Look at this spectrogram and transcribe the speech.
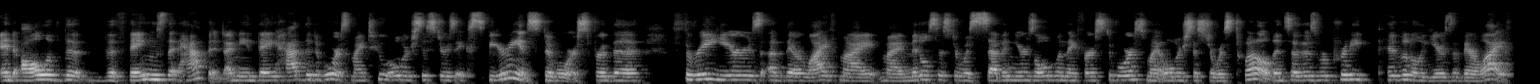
and all of the the things that happened? I mean, they had the divorce. My two older sisters experienced divorce for the three years of their life. My my middle sister was seven years old when they first divorced, my older sister was 12. And so those were pretty pivotal years of their life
